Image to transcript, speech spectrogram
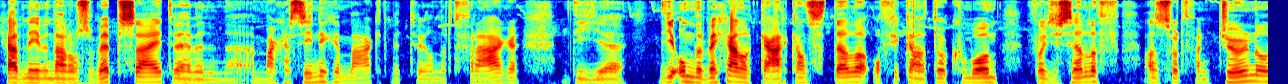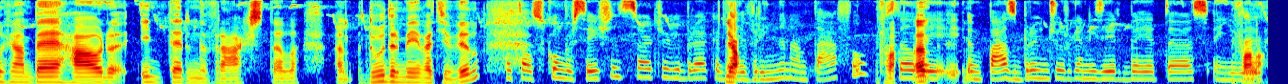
ga dan even naar onze website. We hebben een, eh, een magazine gemaakt met 200 vragen die, je die je onderweg aan elkaar kan stellen. Of je kan het ook gewoon voor jezelf als een soort van journal gaan bijhouden. Interne vraag stellen. Eh, doe ermee wat je wil. Het als conversation starter gebruiken bij je vrienden aan tafel. Voilà. Stel dat je een paasbrunch organiseert bij je thuis en je wil Voilà.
